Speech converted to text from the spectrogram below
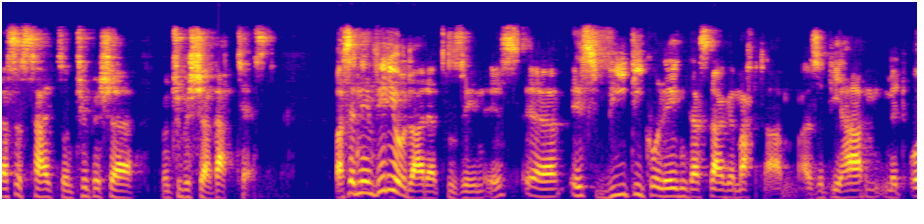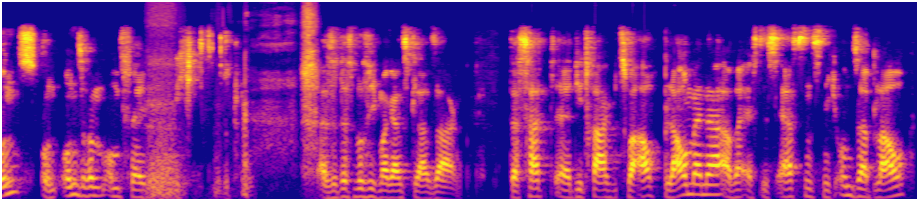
Das ist halt so ein typischer, so ein typischer Radtest. Was in dem Video leider zu sehen ist, äh, ist, wie die Kollegen das da gemacht haben. Also die haben mit uns und unserem Umfeld nichts zu tun. Also das muss ich mal ganz klar sagen. Das hat, äh, die tragen zwar auch Blaumänner, aber es ist erstens nicht unser Blau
